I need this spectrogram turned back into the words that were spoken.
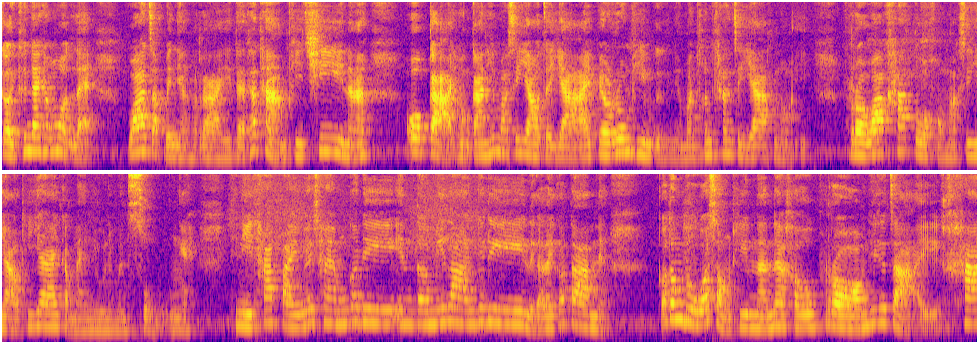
เกิดขึ้นได้ทั้งหมดแหละ ว่าจะเป็นอย่างไร แต่ถ้าถามพีชี่นะ โอกาสของการที่มาร์ซิยาวจะย้ายไปร่วมทีมอื่นเนี่ยมันค่อนข้างจะยากหน่อย เพราะว่าค่าตัวของมาร์ซิยาวที่ย้ายกับแมนยูเนี่ยมันสูงไงทีนี้ถ้าไปเวสต์แฮมก็ดีอินเตอร์มิลานก็ดีหรืออะไรก็ตามเนี่ยก็ต้องดูว่า 2 ทีมนั้นน่ะเขาพร้อมที่จะจ่ายค่า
